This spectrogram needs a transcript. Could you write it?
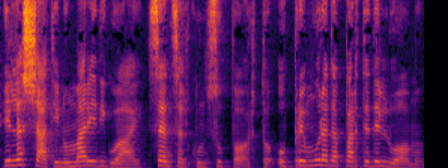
e lasciata in un mare di guai, senza alcun supporto o premura da parte dell'uomo.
